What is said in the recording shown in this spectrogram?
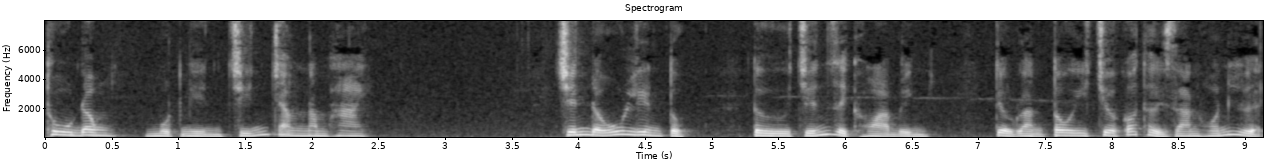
Thu Đông 1952 Chiến đấu liên tục từ chiến dịch hòa bình, tiểu đoàn tôi chưa có thời gian huấn luyện.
